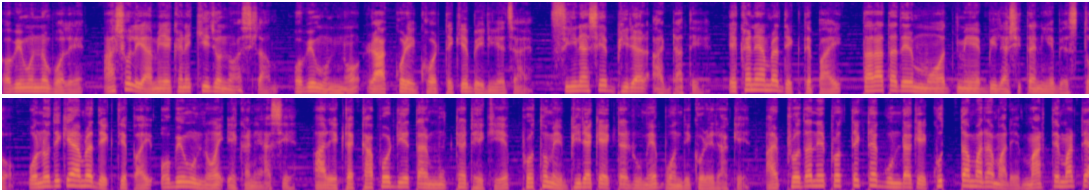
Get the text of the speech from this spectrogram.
অভিমন্য বলে, আসলে আমি এখানে কি জন্য আসলাম? অভিমন্য রাগ করে ঘর থেকে বেরিয়ে যায়। সিন আসে ভিড়ার আড্ডাতে। এখানে আমরা দেখতে পাই, তারা তাদের মদ, মেয়ে, বিলাসিতা নিয়ে ব্যস্ত। অন্যদিকে আমরা দেখতে পাই অভিমন্যু এখানে আসে। আর একটা কাপড় দিয়ে তার মুখটা ঢেকে প্রথমে ভীরাকে একটা রুমে বন্দি করে রাখে। আর প্রধানের প্রত্যেকটা গুন্ডাকে কুত্তা মারা মারে, মারতে মারতে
